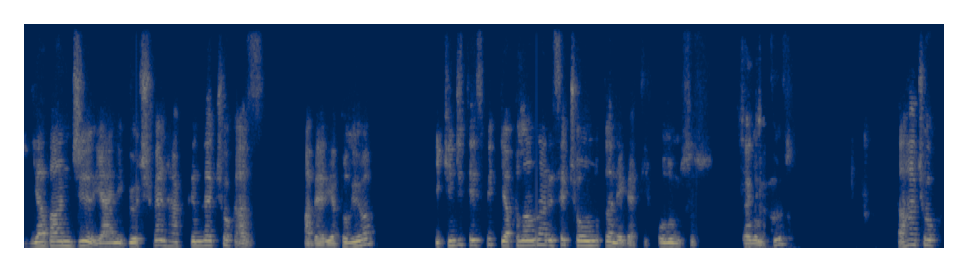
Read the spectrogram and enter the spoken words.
yabancı yani göçmen hakkında çok az haber yapılıyor. İkinci tespit yapılanlar ise çoğunlukla negatif, olumsuz. Olumsuz. Daha çok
